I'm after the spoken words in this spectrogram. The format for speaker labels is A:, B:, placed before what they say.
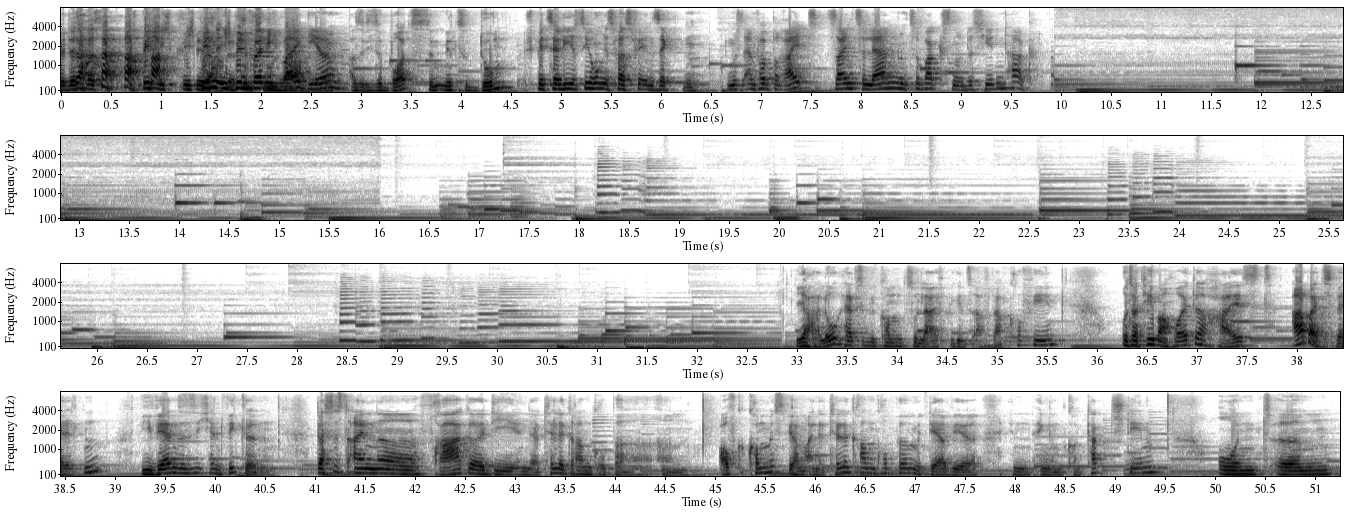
A: Für das, was ich bin, ich, ich bin,
B: Ja,
A: ich bin völlig
B: wohl
A: bei dir.
B: ja. Also diese Bots sind mir zu dumm.
A: Spezialisierung ist was für Insekten. Du musst einfach bereit sein zu lernen und zu wachsen und das jeden Tag.
B: Ja, hallo, herzlich willkommen zu Live Begins After Coffee. Unser Thema heute heißt Arbeitswelten. Wie werden sie sich entwickeln? Das ist eine Frage, die in der Telegram-Gruppe ähm, aufgekommen ist. Wir haben eine Telegram-Gruppe, mit der wir in engem Kontakt stehen und ähm,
